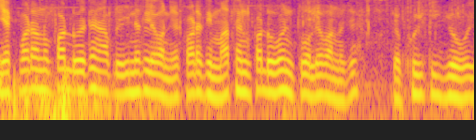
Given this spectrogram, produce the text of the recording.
એક પાડાનો પાડો છે ને, આપણે એ નથી લેવાનો. એક પાડાથી માથેનો પાડો હોય ને, તો લેવાનો છે. કે ફૂટી ગયો હોય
